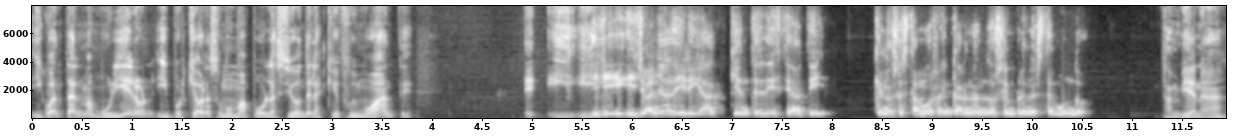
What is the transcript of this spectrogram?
¿Y cuántas almas murieron? ¿Y por qué ahora somos más población de las que fuimos antes? Eh, y, Y, y- y yo añadiría, ¿quién te dice a ti que nos estamos reencarnando siempre en este mundo? también, ¿ah?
